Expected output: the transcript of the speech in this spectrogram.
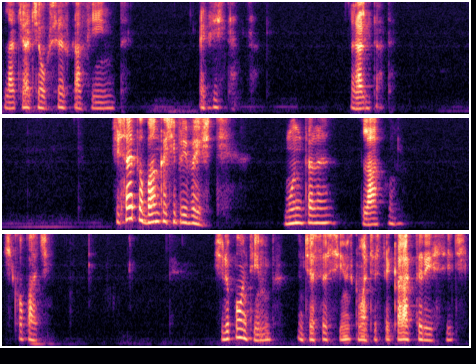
la ceea ce observ ca fiind existență, realitate. Și stai pe o bancă și privești muntele, lacul și copaci. Și după un timp începi să simți cum aceste caracteristici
